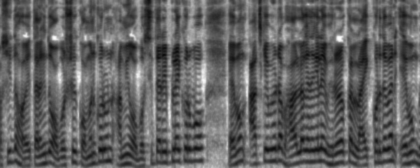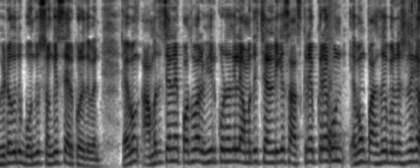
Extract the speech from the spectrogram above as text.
অসুবিধা হয়, তাহলে কিন্তু অবশ্যই কমেন্ট করুন, আমি অবশ্যই তার রিপ্লাই করব এবং আজকে ভিডিওটা ভালো লাগে থাকলে ভিডিওটা একটা লাইক করে দেবেন এবং ভিডিও কিন্তু বন্ধুর সঙ্গে শেয়ার করে দেবেন এবং আমাদের চ্যানেলে প্রথমবার ভিড় করে থাকলে আমাদের চ্যানেলটিকে সাবস্ক্রাইব করে রাখুন এবং পাশে থেকে বেলনটাকে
